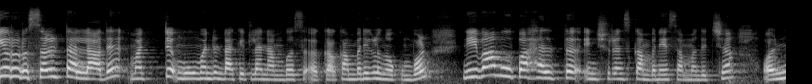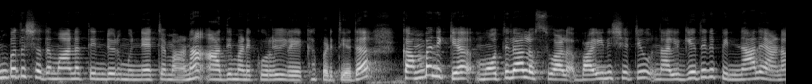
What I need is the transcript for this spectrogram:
ഈ ഒരു റിസൾട്ട് അല്ലാതെ മറ്റ് മൂവ്മെന്റ് ഉണ്ടാക്കിയിട്ടുള്ള നമ്പേഴ്സ് കമ്പനികൾ നോക്കുമ്പോൾ നിവ നിവാബൂപ്പ ഹെൽത്ത് ഇൻഷുറൻസ് കമ്പനിയെ സംബന്ധിച്ച് ഒൻപത് ശതമാനത്തിന്റെ ഒരു മുന്നേറ്റമാണ് ആദ്യ മണിക്കൂറിൽ രേഖപ്പെടുത്തിയത്. കമ്പനിക്ക് മോത്തിലാൽ ഒസ്വാൾ ബൈ ഇനിഷ്യേറ്റീവ് നൽകിയതിന് പിന്നാലെയാണ്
